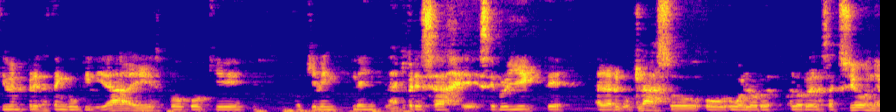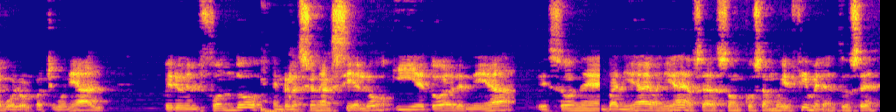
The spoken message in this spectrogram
que la empresa tenga utilidades o, que, que la, empresa eh, se proyecte a largo plazo o, o valor, valor, de las acciones, valor patrimonial. Pero en el fondo, en relación al cielo y de toda la eternidad, eh, son eh, vanidad de vanidad, o sea, son cosas muy efímeras. Entonces,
